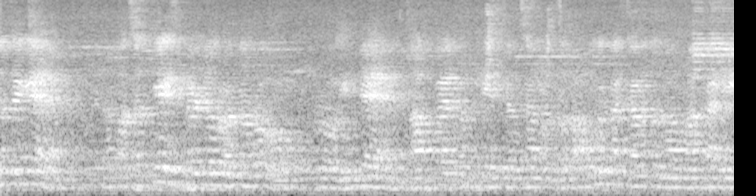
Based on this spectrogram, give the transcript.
ಜೊತೆಗೆ ನಮ್ಮ ಸತ್ಯೇಶ್ ಬೆಳ್ಳೂರು ಅನ್ನೋರು ಹಿಂದೆ ಸಾಫ್ಟ್ವೇರ್ ಕಂಪ್ನಿಯಲ್ಲಿ ಕೆಲಸ ಮಾಡಿದ್ರು ಅವ್ರನ್ನ ಕರೆದು ನಾವು ಮಾತಾಡಿ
